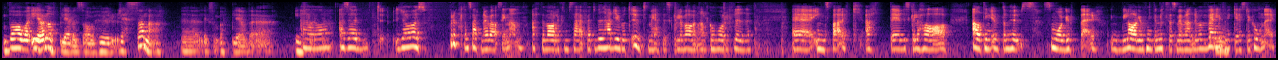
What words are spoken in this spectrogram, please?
vad var er upplevelse av hur ressarna eh, liksom upplevde insparken? Ja, alltså, jag var så fruktansvärt nervös innan. Att det var liksom så här, för att vi hade ju gått ut med att det skulle vara en alkoholfri eh, inspark. Att eh, vi skulle ha allting utomhus, små grupper. Lagen får inte mixas med varandra. Det var väldigt mycket restriktioner.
